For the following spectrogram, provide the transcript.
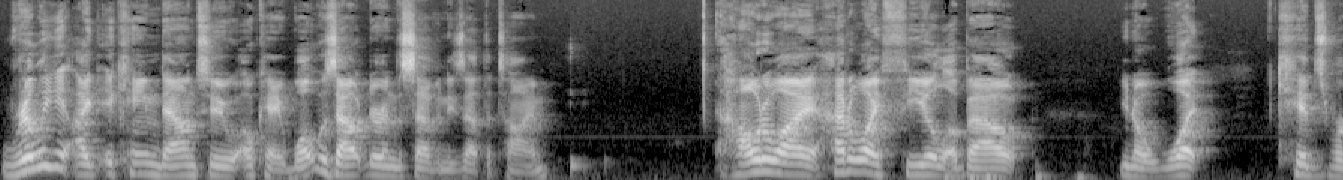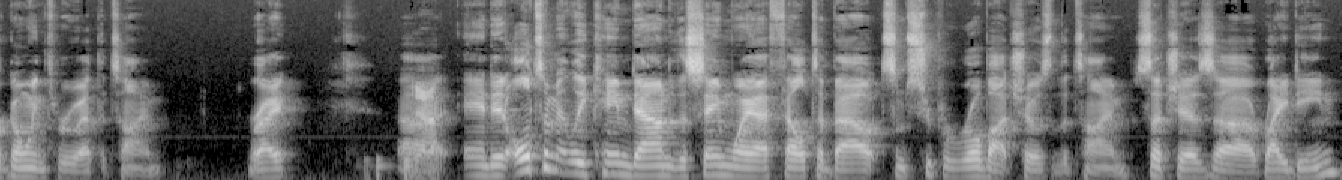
really, I, it came down to okay, what was out during the '70s at the time? How do I how do I feel about you know what kids were going through at the time, right? Uh, Yeah. and it ultimately came down to the same way I felt about some super robot shows at the time, such as uh, Raideen,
